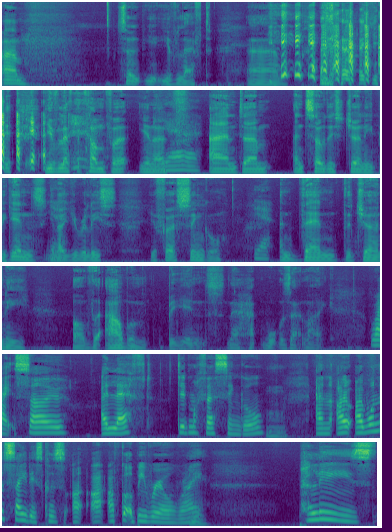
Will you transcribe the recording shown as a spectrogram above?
um, so you, you've left. Um, you've left the comfort, you know, Yeah. and um, and so this journey begins. You know, you release your first single, Yeah. and then the journey of the album begins. Now, what was that like? Right, so I left, did my first single, mm. and I, I want to say this because I, I, I've got to be real, right? Mm. Please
